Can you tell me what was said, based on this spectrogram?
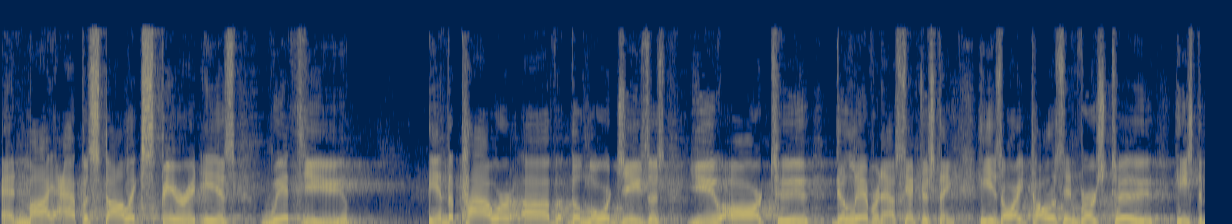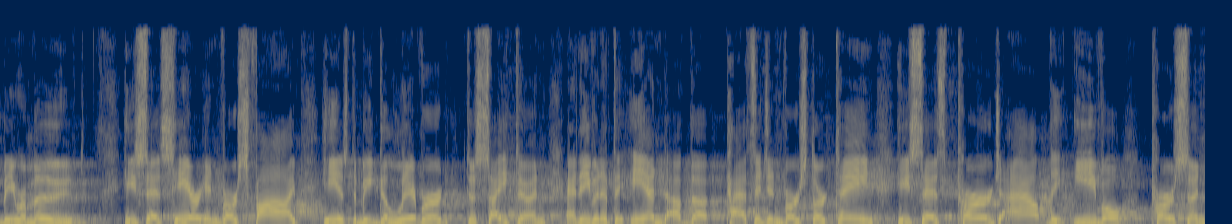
and my apostolic spirit is with you in the power of the Lord Jesus, you are to deliver. Now, it's interesting. He has already told us in verse 2 he's to be removed. He says here in verse 5 he is to be delivered to Satan. And even at the end of the passage in verse 13, he says, Purge out the evil person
